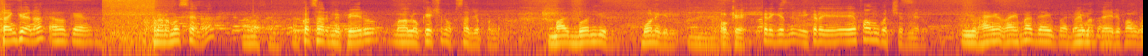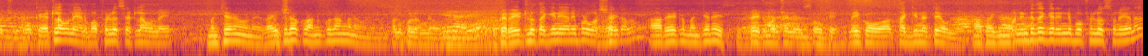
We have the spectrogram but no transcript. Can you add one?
థ్యాంక్ యూ అన్నా. ఓకే. అన్న నమస్తేనా ఒక్కసారి మీ పేరు మన లొకేషన్ ఒకసారి చెప్పండి. మాది భువనగిరి. భువనగిరి. ఓకే. ఇక్కడికి ఇక్కడ ఏ- ఫామ్కి వచ్చారు మీరు? ఇది రహమత్ రేమత్ డైరీ ఫామ్కి వచ్చారు. ఓకే. ఎట్లా ఉన్నాయండి బఫెలోస్ ఎట్లా ఉన్నాయి? మంచిగానే ఉన్నాయి. రైతులకు అనుకూలంగానే మనకి. అనుకూలంగా ఉన్నాయి. ఓకే. రేట్లు తగ్గినాయని ఇప్పుడు వర్షాకాలం? ఆ రేట్లు మంచిగానే ఇస్తుంది రేట్లు మంచిగా ఉంది ఓకే. మీకు తగ్గినట్టే ఉన్నాయి. మన ఇంటి దగ్గర ఎన్ని బఫెలోస్ ఉన్నాయనా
